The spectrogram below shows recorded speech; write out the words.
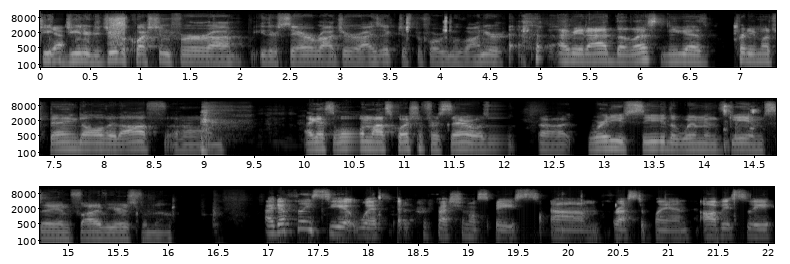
G- yeah. Gina, did you have a question for uh, either Sarah, Roger, or Isaac? Just before we move on here. I mean, I had the list, and you guys pretty much banged all of it off. Um, I guess one last question for Sarah was uh, where do you see the women's game, say, in five years from now? I definitely see it with a professional space um, for us to plan. Obviously,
